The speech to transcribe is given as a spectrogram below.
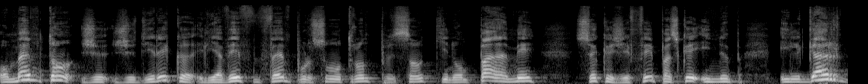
En même temps, je, je dirais qu'il y avait 20% ou 30% qui n'ont pas aimé ce que j'ai fait parce qu'ils ils gardent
